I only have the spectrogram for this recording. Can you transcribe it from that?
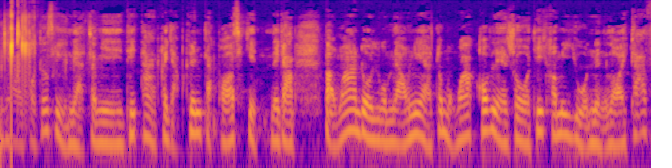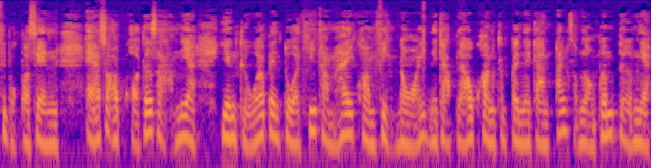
NPL ควอเตอร์สี่เนี่ยจะมีทิศทางขยับขึ้นจากพอสกิจนะครับแต่ว่าโดยรวมแล้วเนี่ยต้องบอกว่า coverage ratio ที่เขามีอยู่ 196% as of quarter 3เนี่ยยังถือว่าเป็นตัวที่ทำให้ความเสี่ยงน้อยนะครับแล้วความจำเป็นในการตั้งสำรองเพิ่มเติมเนี่ย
